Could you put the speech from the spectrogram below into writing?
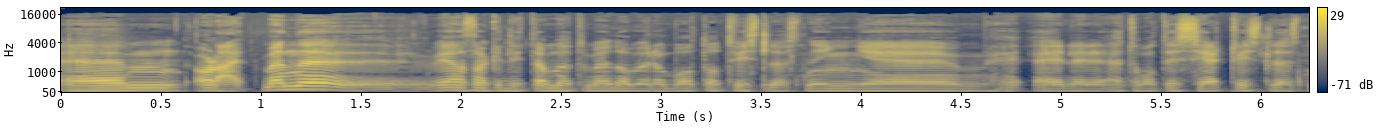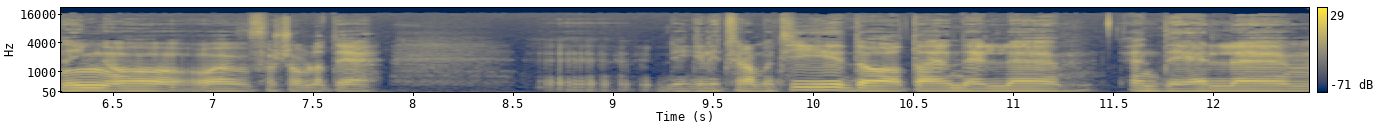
Ålreit. men uh, vi har snakket litt om dette med dommerrobot og tvisteløsning, uh, eller automatisert tvisteløsning, og, og jeg forstår vel at det uh, ligger litt fram i tid, og at det er en del, eh, en del eh,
